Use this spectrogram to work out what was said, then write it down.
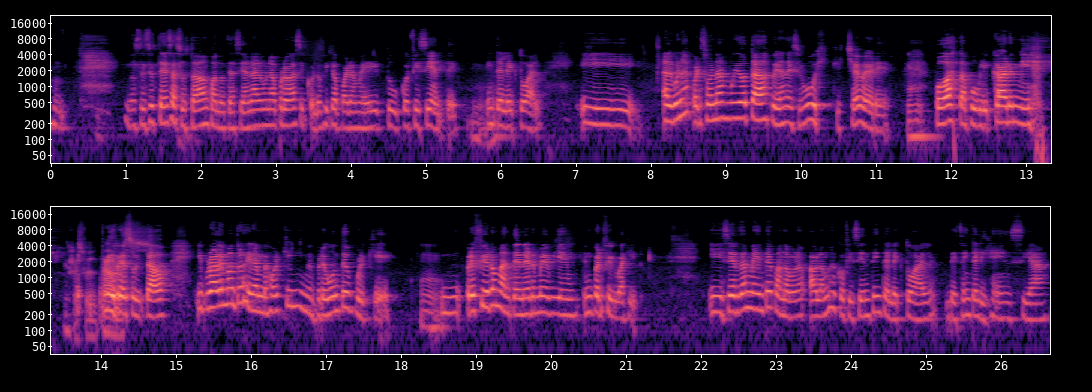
no sé si ustedes se asustaban cuando te hacían alguna prueba psicológica para medir tu coeficiente intelectual. Y algunas personas muy dotadas podrían decir, uy, qué chévere, puedo hasta publicar mi, mis, resultados. Y probablemente otros dirán, mejor que ni me pregunten porque mm. prefiero mantenerme bien, un perfil bajito. Y ciertamente cuando hablamos de coeficiente intelectual, de esta inteligencia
